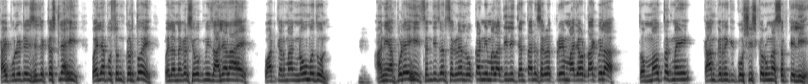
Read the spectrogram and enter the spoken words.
काही पोलीस स्टेशनचे कसल्याही पहिल्यापासून करतोय. पहिला नगरसेवक मी झालेला आहे वार्ड क्रमांक नऊ मधून. आणि पुढेही संधी जर सगळ्या लोकांनी मला दिली जनताने सगळं प्रेम माझ्यावर दाखविला तो मौत तक मैं काम करने की कोशिश करूंगा सबके लिए.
